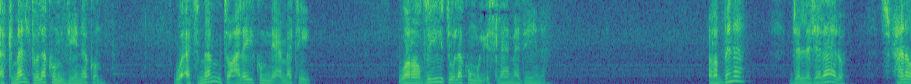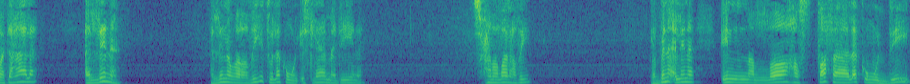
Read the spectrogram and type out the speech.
أكملت لكم دينكم وأتممت عليكم نعمتي. ورضيت لكم الإسلام دينا. ربنا جل جلاله سبحانه وتعالى قال لنا قال لنا ورضيت لكم الإسلام دينا. سبحان الله العظيم. ربنا قال لنا إن الله اصطفى لكم الدين.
